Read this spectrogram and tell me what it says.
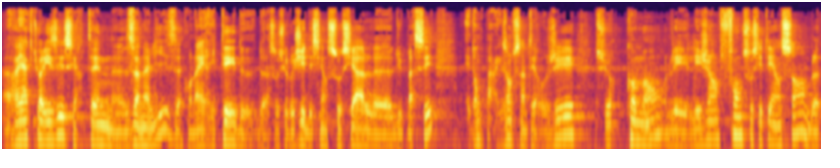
réactualiser certaines analyses qu'on a héritées de, de la sociologie et des sciences sociales du passé, et donc, par exemple, s'interroger sur comment les, gens font société ensemble,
